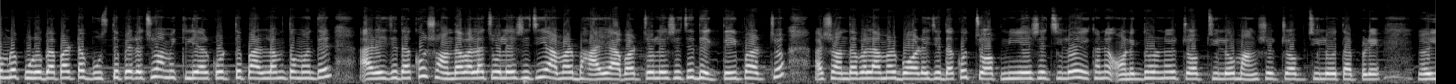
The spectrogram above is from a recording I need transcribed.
তোমরা পুরো ব্যাপারটা বুঝতে পেরেছ, আমি ক্লিয়ার করতে পারলাম তোমাদের। আর এই যে দেখো, সন্ধ্যাবেলা চলে এসেছি, আমার ভাই আবার চলে এসেছে, দেখতেই পারছ। আর সন্ধ্যাবেলা আমার বর এই যে দেখো, চপ নিয়ে এসেছিল। এখানে অনেক ধরনের চপ ছিল, মাংসের চপ ছিল, তারপরে ওই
